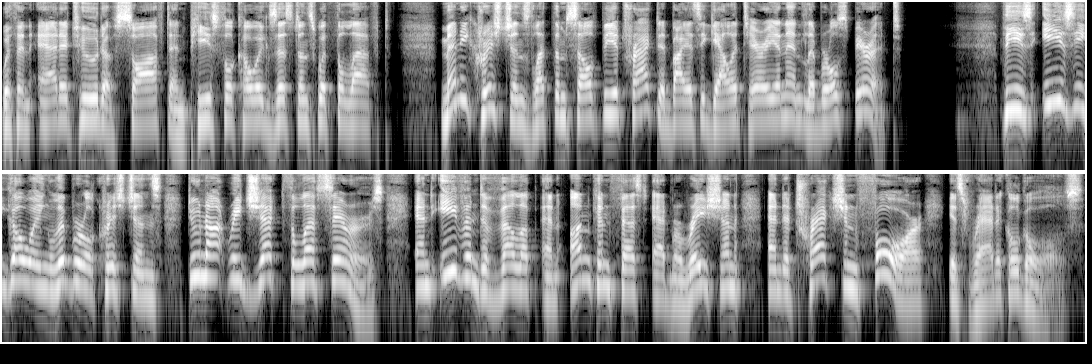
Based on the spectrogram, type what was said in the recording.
With an attitude of soft and peaceful coexistence with the left, many Christians let themselves be attracted by its egalitarian and liberal spirit. These easygoing liberal Christians do not reject the left's errors and even develop an unconfessed admiration and attraction for its radical goals.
